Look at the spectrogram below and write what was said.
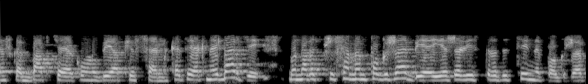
na przykład babcia, jaką lubiła piosenkę, to jak najbardziej, bo nawet przy samym pogrzebie, jeżeli jest tradycyjny pogrzeb,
